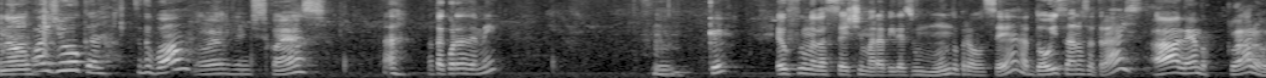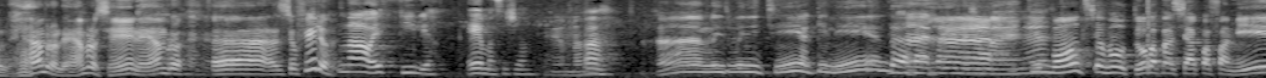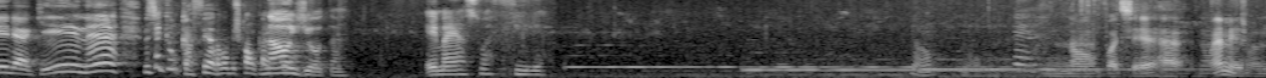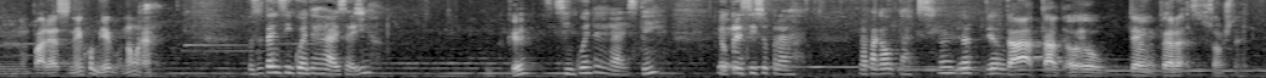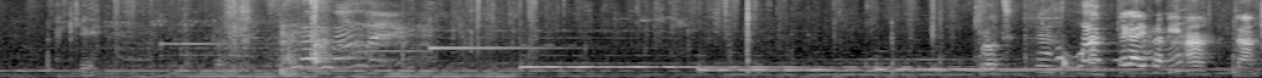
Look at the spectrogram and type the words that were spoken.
Pois não? Oi, Juca. Tudo bom? Oi, a gente se conhece? Ah, não te acordas de mim? Quê? Eu fui uma das sete maravilhas do mundo pra você há dois anos atrás? Ah, lembro. Claro, lembro, lembro, sim, lembro. É, seu filho? Não, é filha. Emma se chama. Emma. Ah, Ah, muito bonitinha, que linda. Ah, linda demais, né? Que bom que você voltou pra passear com a família aqui, né? Você quer um café? Eu vou buscar um café. não, idiota. Emma é a sua filha. Não. Não, pode ser. é, não é mesmo. Não parece nem comigo, não é. Você tem 50 reais aí? O quê? 50 reais, tem? Eu preciso pra, pra pagar o táxi. Tá, tá, eu, eu tenho. Pera, só um instante. Aqui. Pega aí pra mim. Ah, tá.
